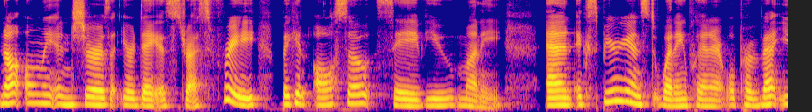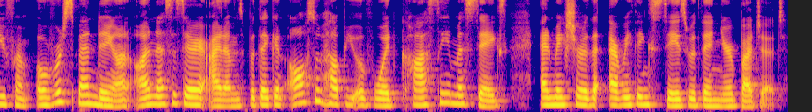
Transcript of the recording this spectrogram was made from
not only ensures that your day is stress free, but can also save you money. An experienced wedding planner will prevent you from overspending on unnecessary items, but they can also help you avoid costly mistakes and make sure that everything stays within your budget.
